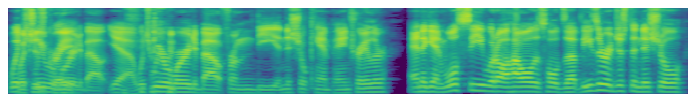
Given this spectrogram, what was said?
which, Which we were great. worried about. Yeah, which we were worried about from the initial campaign trailer. And again, we'll see what all how all this holds up. These are just initial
